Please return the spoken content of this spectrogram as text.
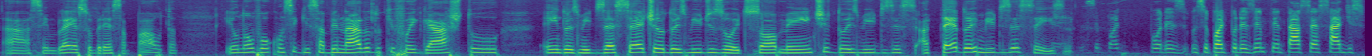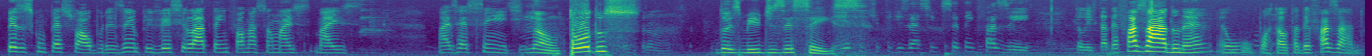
a Assembleia, sobre essa pauta, eu não vou conseguir saber nada do que foi gasto em 2017 ou 2018, somente 2016, até 2016. né? Você pode, ex- você pode, por exemplo, tentar acessar despesas com pessoal, por exemplo, e ver se lá tem informação mais, mais, mais recente. Não, todos Pronto. 2016. Esse tipo de exercício que você tem que fazer. Então ele está defasado, né? É, O, o portal está defasado.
